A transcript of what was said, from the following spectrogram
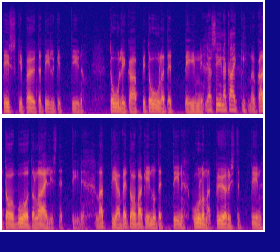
tiskipöytä tilkittiin, tuulikaappi tuuletettiin, Ja siinä kaikki. katon vuoto laillistettiin, lattia veto vakiinnutettiin, kulmat pyöristettiin,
